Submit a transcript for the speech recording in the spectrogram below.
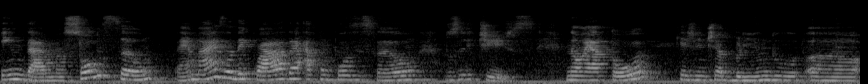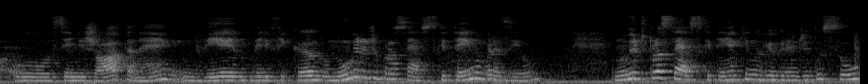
em dar uma solução né, mais adequada à composição dos litígios. Não é à toa que a gente abrindo uh, o CNJ, né, verificando o número de processos que tem no Brasil, o número de processos que tem aqui no Rio Grande do Sul,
